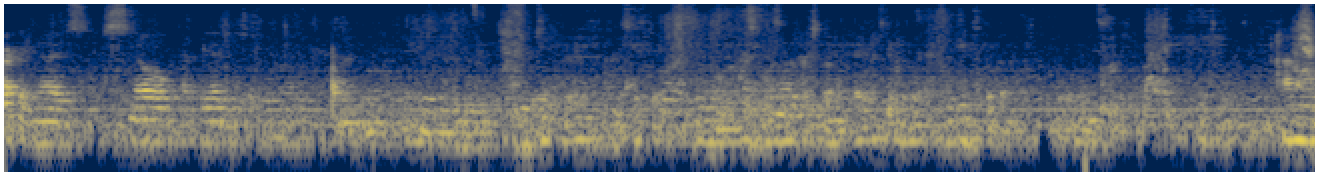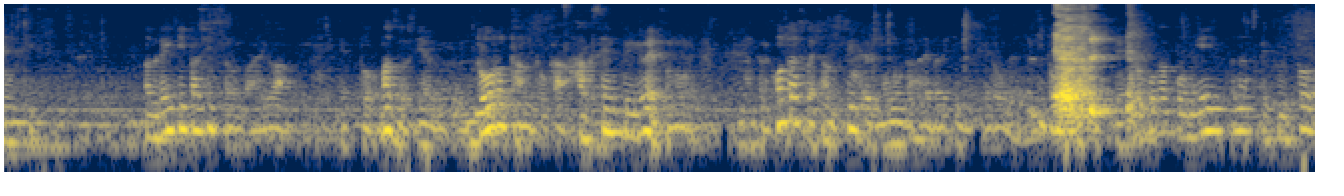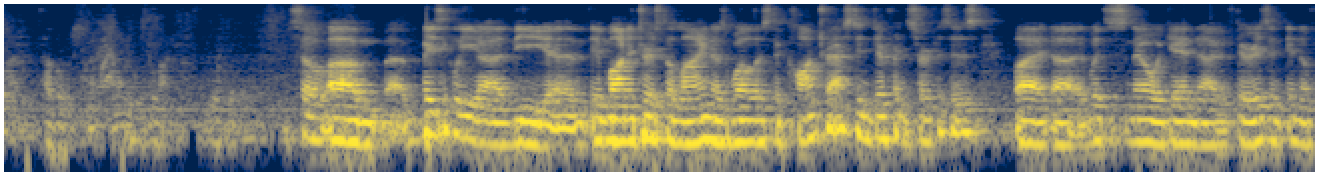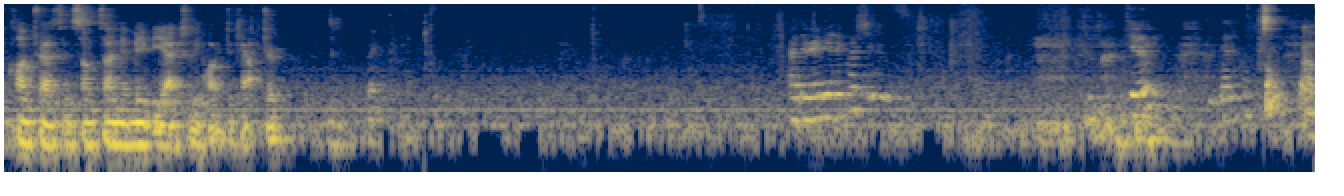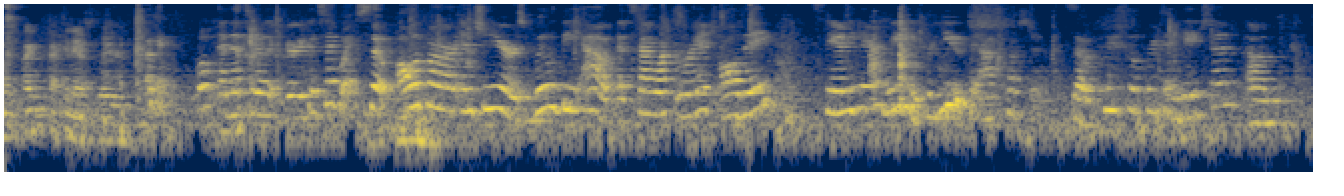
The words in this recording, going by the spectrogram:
recognize snow at the edges of the lane? あのまずレンキーパーシステムの場合は、 monitors the line as well as the contrast in different surfaces. But uh, with snow, again, uh, if there isn't enough contrast, then sometime it may be actually hard to capture. Are there any other questions? Joe? Is that a question? Um, I, I can ask later. Okay, well, and that's a very good segue. So all of our engineers will be out at Skywalker Ranch all day, standing there waiting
